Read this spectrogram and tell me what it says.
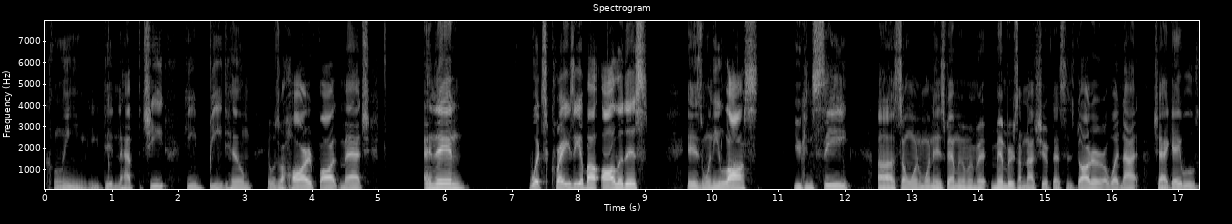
clean. He didn't have to cheat. He beat him. It was a hard fought match. And then what's crazy about all of this is when he lost, you can see uh, someone, one of his family member, members, I'm not sure if that's his daughter or whatnot, Chad Gable's,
